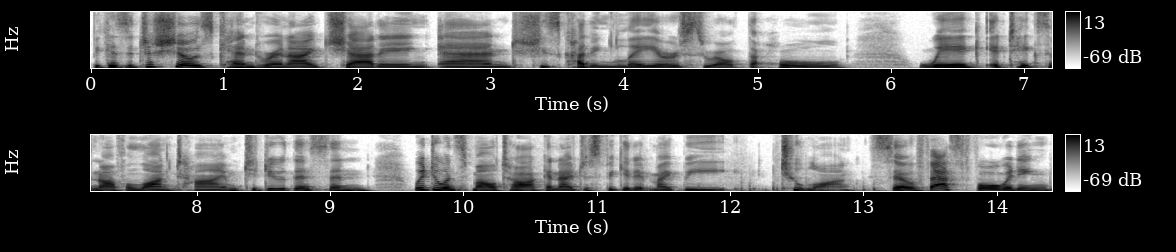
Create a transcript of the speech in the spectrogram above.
because it just shows Kendra and I chatting and she's cutting layers throughout the whole wig. It takes an awful long time to do this and we're doing small talk and I just figured it might be too long. So fast forwarding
